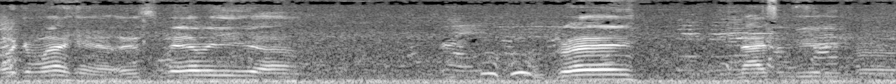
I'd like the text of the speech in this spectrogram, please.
At my hair. It's very uh, gray, nice and beautiful.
